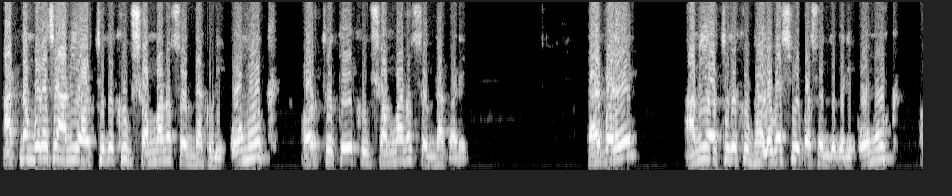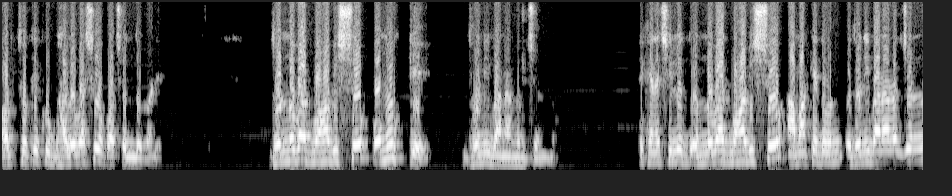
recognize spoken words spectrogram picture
আট নম্বর আছে, আমি অর্থকে খুব সম্মান ও শ্রদ্ধা করি। অমুক অর্থকে খুব সম্মান ও শ্রদ্ধা করে। তারপরে আমি অর্থকে খুব ভালোবাসি ও পছন্দ করি। অমুক অর্থকে খুব ভালোবাসি ও পছন্দ করে। ধন্যবাদ মহাবিশ্ব অমুককে ধনী বানানোর জন্য। এখানে ছিল ধন্যবাদ মহাবিশ্ব, আমাকে ধনী বানানোর জন্য।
